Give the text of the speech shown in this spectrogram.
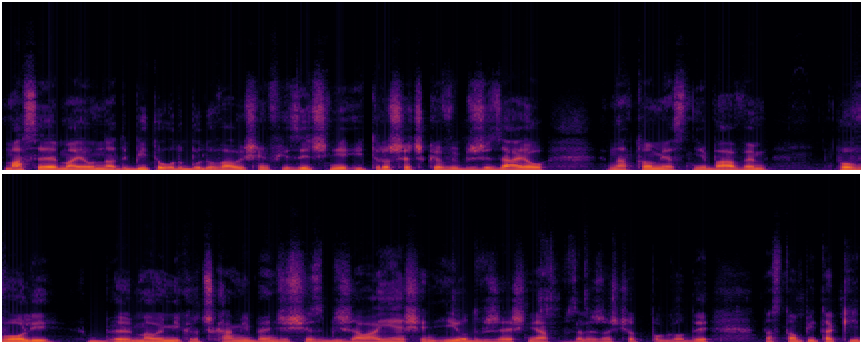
masę mają nadbitą, odbudowały się fizycznie i troszeczkę wybrzydzają. Natomiast niebawem powoli małymi kroczkami będzie się zbliżała jesień i od września, w zależności od pogody, nastąpi taki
